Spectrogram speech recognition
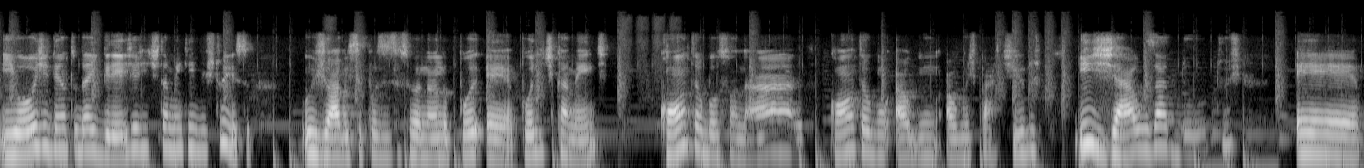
E hoje, dentro da igreja, a gente também tem visto isso. Os jovens se posicionando é, politicamente contra o Bolsonaro, contra algum, algum, alguns partidos, e já os adultos é,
